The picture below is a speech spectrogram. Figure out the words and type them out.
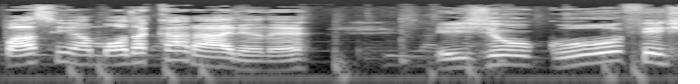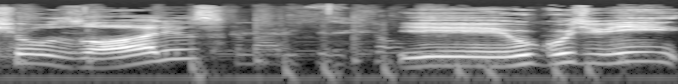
passe a moda caralho, né? Ele jogou, fechou os olhos e o Goodwin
